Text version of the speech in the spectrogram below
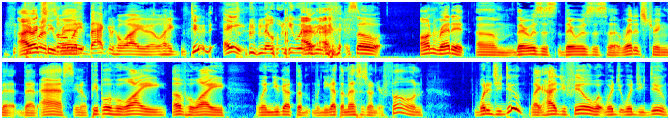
I actually so read, laid back in Hawaii that like dude. Hey, nobody would. I, I, so on Reddit, um, there was this there was this uh, Reddit string that that asked, you know, people of Hawaii of Hawaii when you got the when you got the message on your phone, what did you do? Like, how did you feel? What would you would you do?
